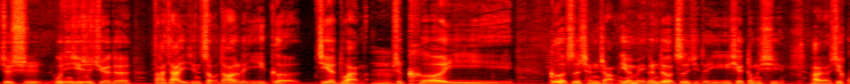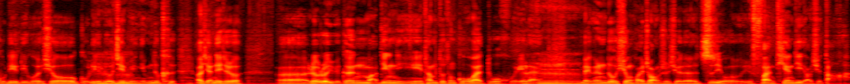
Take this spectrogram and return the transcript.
就是吴金奇是觉得大家已经走到了一个阶段了，嗯，是可以各自成长，因为每个人都有自己的一一些东西，还要去鼓励李国修，鼓励刘敬明，你们都可，而且那时候，呃，刘若雨跟马丁尼他们都从国外读回来，嗯，每个人都胸怀壮志，觉得自有一番天地要去打，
